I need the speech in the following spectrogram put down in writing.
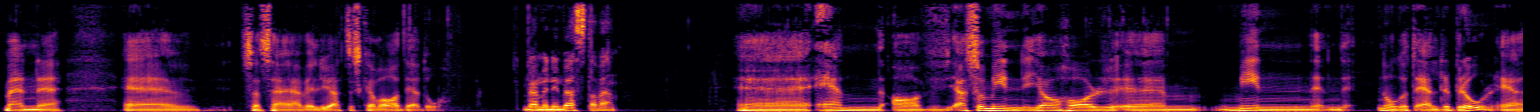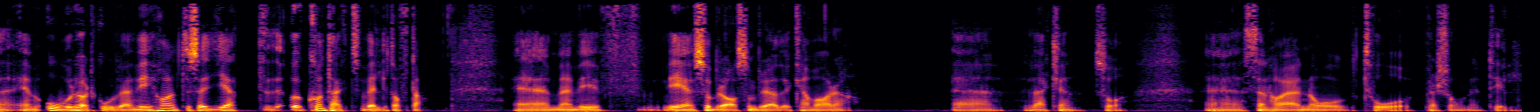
Men eh, eh, så att säga, jag vill ju att det ska vara det då. Vem är din bästa vän? Eh, en av, alltså min, jag har eh, min något äldre bror, är en oerhört god vän. Vi har inte så jätte, kontakt väldigt ofta. Eh, men vi, vi, är så bra som bröder kan vara. Eh, verkligen så. Eh, sen har jag nog två personer till.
